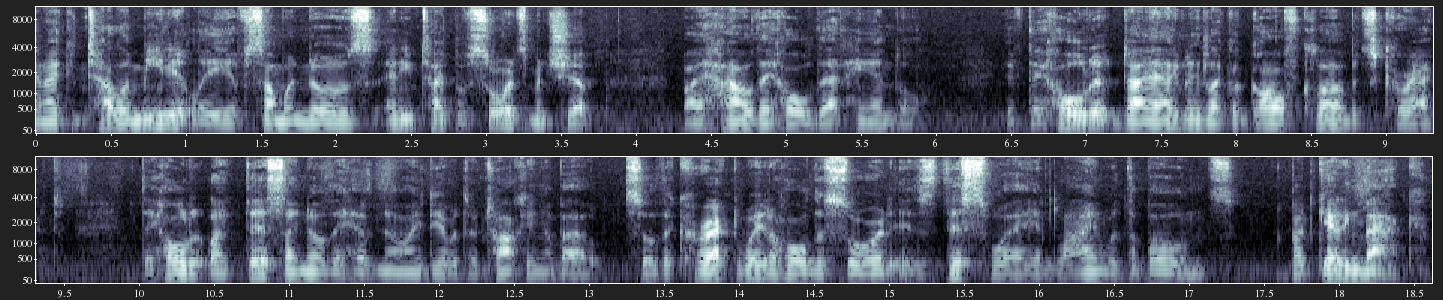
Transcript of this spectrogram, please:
And I can tell immediately if someone knows any type of swordsmanship by how they hold that handle. If they hold it diagonally like a golf club, it's correct. If they hold it like this, I know they have no idea what they're talking about. So the correct way to hold the sword is this way in line with the bones. But getting back,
